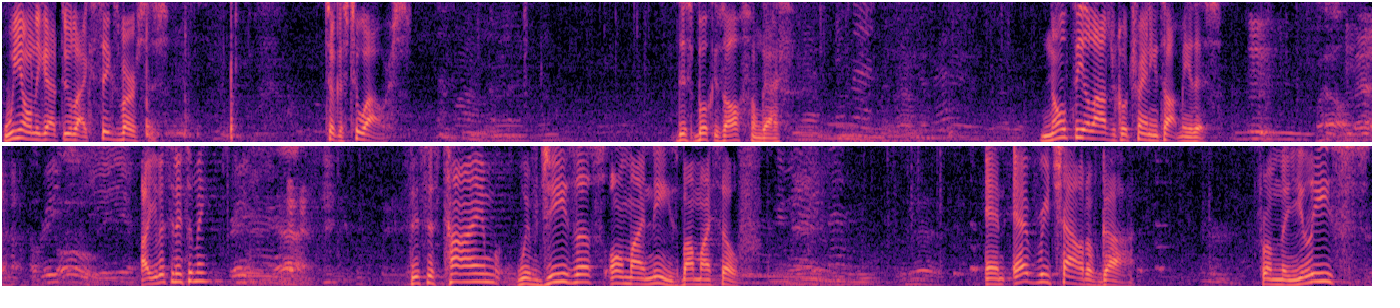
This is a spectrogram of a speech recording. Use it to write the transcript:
We only got through like six verses. Took us two hours. This book is awesome, guys. No theological training taught me this. Mm. Well. Oh. Are you listening to me? Yes. This is time with Jesus on my knees by myself. And every child of God, from the least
